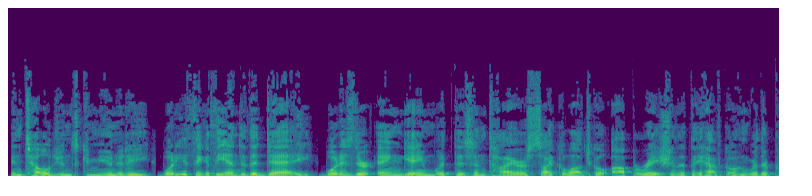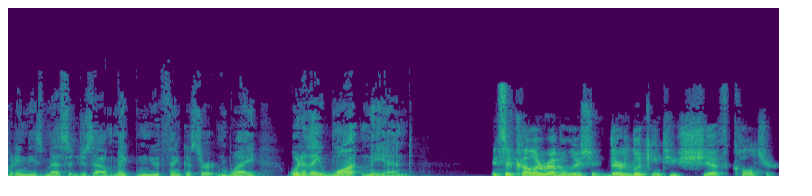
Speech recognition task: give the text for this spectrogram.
intelligence community. What do you think at the end of the day? What is their end game with this entire psychological operation that they have going, where they're putting these messages out, making you think a certain way? What do they want in the end? It's a color revolution. They're looking to shift culture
